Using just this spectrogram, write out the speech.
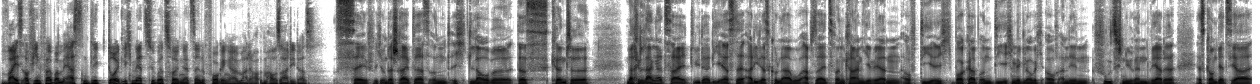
weiß auf jeden Fall beim ersten Blick deutlich mehr zu überzeugen als seine Vorgänger im, im Haus Adidas. Safe, ich unterschreibe das und ich glaube, das könnte nach langer Zeit wieder die erste Adidas-Kollabo abseits von Kanye werden, auf die ich Bock habe und die ich mir, glaube ich, auch an den Fuß schnüren werde. Es kommt jetzt ja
